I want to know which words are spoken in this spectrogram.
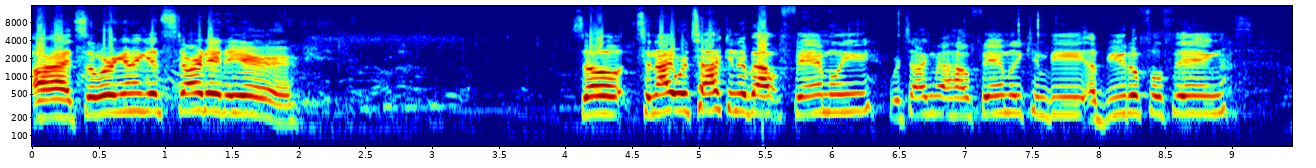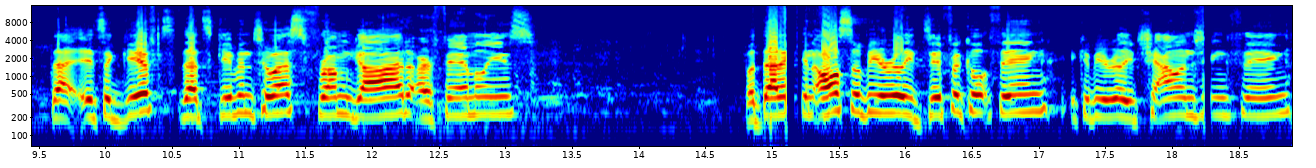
All right, so we're going to get started here. So, tonight we're talking about family. We're talking about how family can be a beautiful thing, that it's a gift that's given to us from God, our families, but that it can also be a really difficult thing. It can be a really challenging thing.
